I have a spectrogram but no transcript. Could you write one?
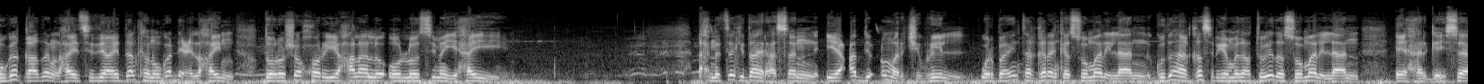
uga qaadan lahayd sidii ay dalkan uga dhici lahayd doorasho xor iyo xalaala oo loo siman yahay. Axmed saki daahir xasan iyo cabdi cumar jibriil warbaahinta qaranka somalilan gudaha qasriga madaxtooyada somalilan ee hargeysa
